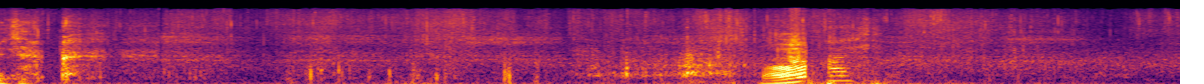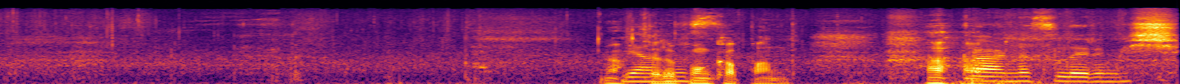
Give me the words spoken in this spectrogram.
Bir dakika. Hop. Ay. Ah, Yalnız- telefon kapandı. Kar nasıl erimiş.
